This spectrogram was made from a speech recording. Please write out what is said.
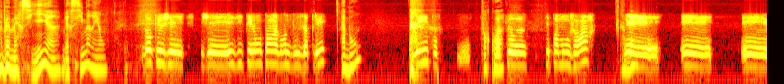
Eh Ben merci, euh, merci Marion. Donc j'ai j'ai hésité longtemps avant de vous appeler. Ah bon? Oui, parce, Pourquoi? Parce que c'est pas mon genre. Ah bon? Et, et, et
